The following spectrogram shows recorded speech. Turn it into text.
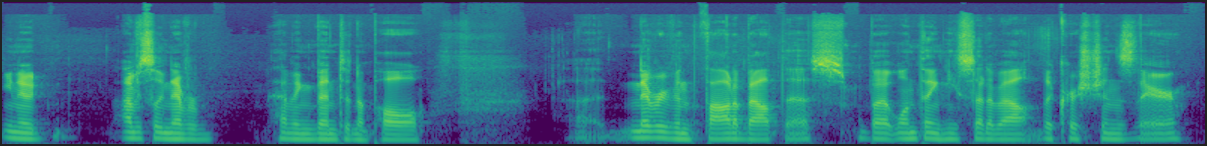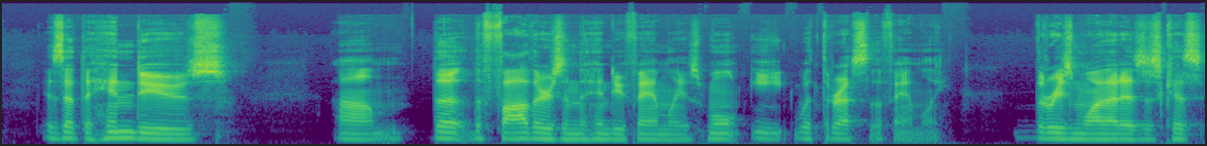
you know, obviously never having been to Nepal, uh, never even thought about this. But one thing he said about the Christians there is that the Hindus, um, the the fathers in the Hindu families won't eat with the rest of the family. The reason why that is is because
